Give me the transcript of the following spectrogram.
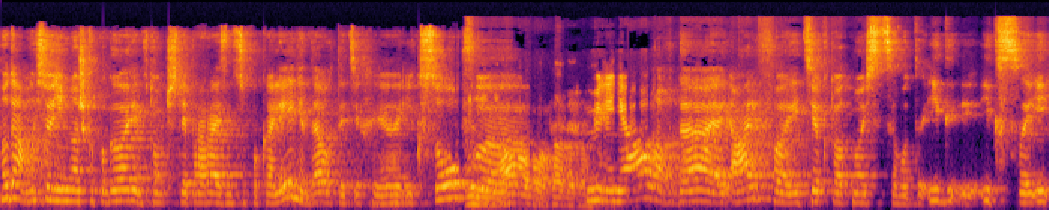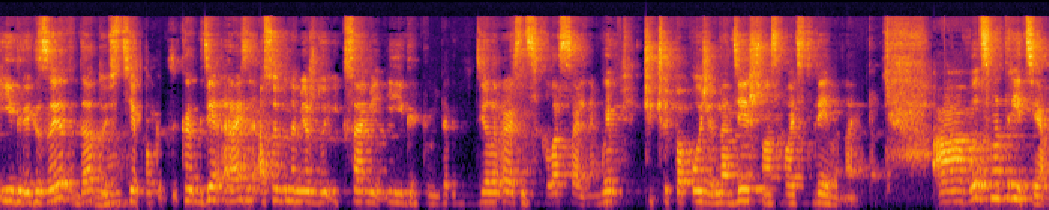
Ну да, мы сегодня немножко поговорим, в том числе про разницу поколений, да, вот этих э, иксов, миллениалов, да, да, да. миллениалов, да, альфа и те, кто относится вот X и YZ, да, mm-hmm. то есть те, где разница, особенно между иксами и Y, да, где разница колоссальная. Мы чуть-чуть попозже, надеюсь, что у нас хватит времени на это. А вот смотрите,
